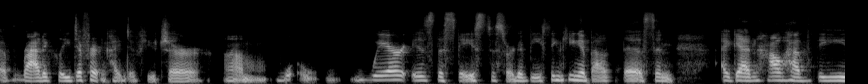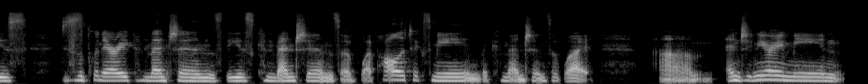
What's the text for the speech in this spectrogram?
a radically different kind of future. Um, w- where is the space to sort of be thinking about this? And again, how have these disciplinary conventions, these conventions of what politics mean, the conventions of what um, engineering mean,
